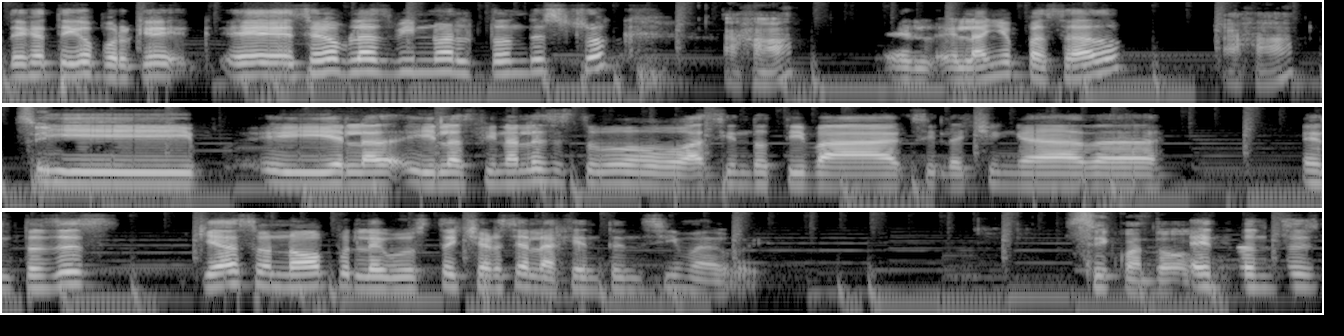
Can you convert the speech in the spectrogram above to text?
déjate digo porque eh, Zero Blast vino al Thunderstruck. Ajá. El, año pasado. Ajá. Sí. Y, y, las finales estuvo haciendo T-Bags y la chingada. Entonces, quieras o no, pues le gusta echarse a la gente encima, güey. Sí, cuando. Entonces.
